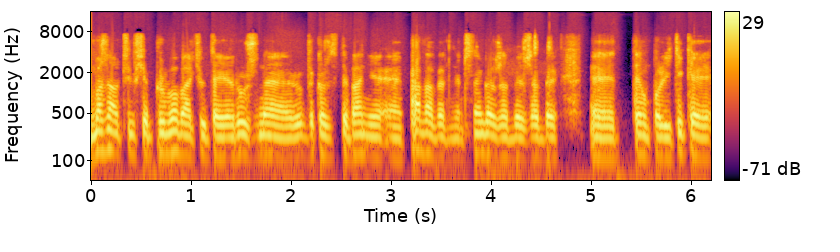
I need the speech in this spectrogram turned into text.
Można oczywiście próbować tutaj różne wykorzystywanie e, prawa wewnętrznego, żeby, żeby e, tę politykę e,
